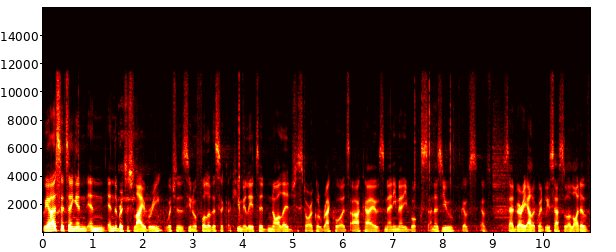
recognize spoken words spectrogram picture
we are sitting in, in, in the British Library, which is you know, full of this accumulated knowledge, historical records, archives, many, many books. And as you have, have said very eloquently, Cecil, a lot of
